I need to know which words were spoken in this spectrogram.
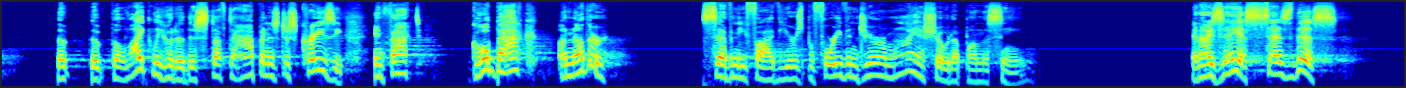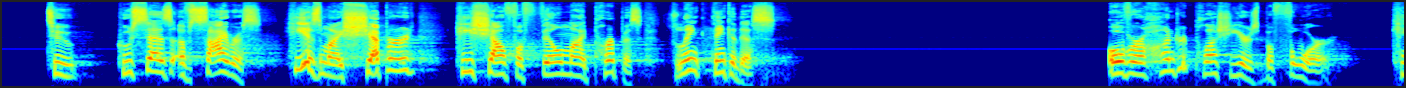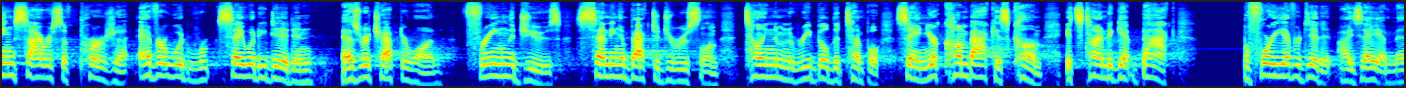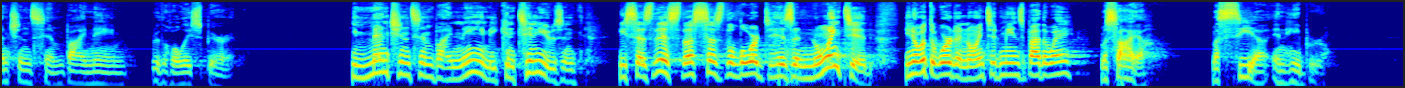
The, the, the likelihood of this stuff to happen is just crazy. In fact, go back another 75 years before even Jeremiah showed up on the scene. And Isaiah says this to who says of Cyrus, He is my shepherd, he shall fulfill my purpose. Think, think of this. Over a hundred plus years before King Cyrus of Persia ever would say what he did in Ezra chapter 1, freeing the Jews, sending them back to Jerusalem, telling them to rebuild the temple, saying, Your comeback has come. It's time to get back. Before he ever did it, Isaiah mentions him by name through the Holy Spirit. He mentions him by name. He continues and he says this Thus says the Lord to his anointed. You know what the word anointed means, by the way? Messiah, Messiah in Hebrew.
